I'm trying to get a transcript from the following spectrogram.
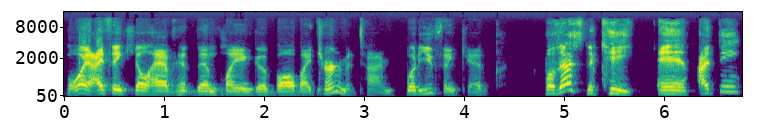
boy, I think he'll have them playing good ball by tournament time. What do you think, Ked? Well, that's the key. And I think,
